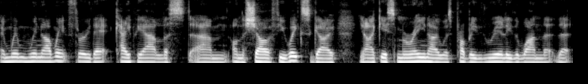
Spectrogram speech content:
and when, when I went through that KPR list um, on the show a few weeks ago, you know, I guess Marino was probably really the one that, that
